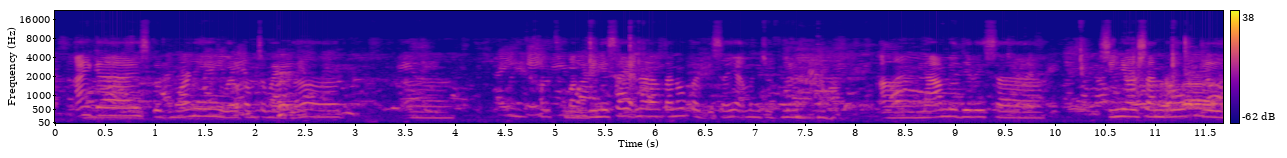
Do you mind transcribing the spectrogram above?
Hi guys, good morning. Welcome to my vlog. Uh, Magbinisaya na lang tanong kay Bisaya man jud niya. Uh, naami diri sa Senior San Roque.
